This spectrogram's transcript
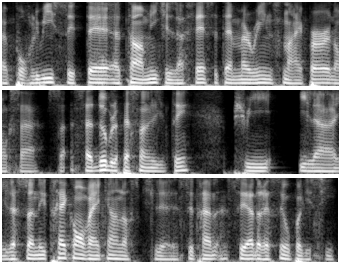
Euh, pour lui, c'était euh, Tommy qui l'a fait, c'était Marine Sniper, donc sa, double personnalité. Puis, il a, sonné très convaincant lorsqu'il s'est adressé aux policiers.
